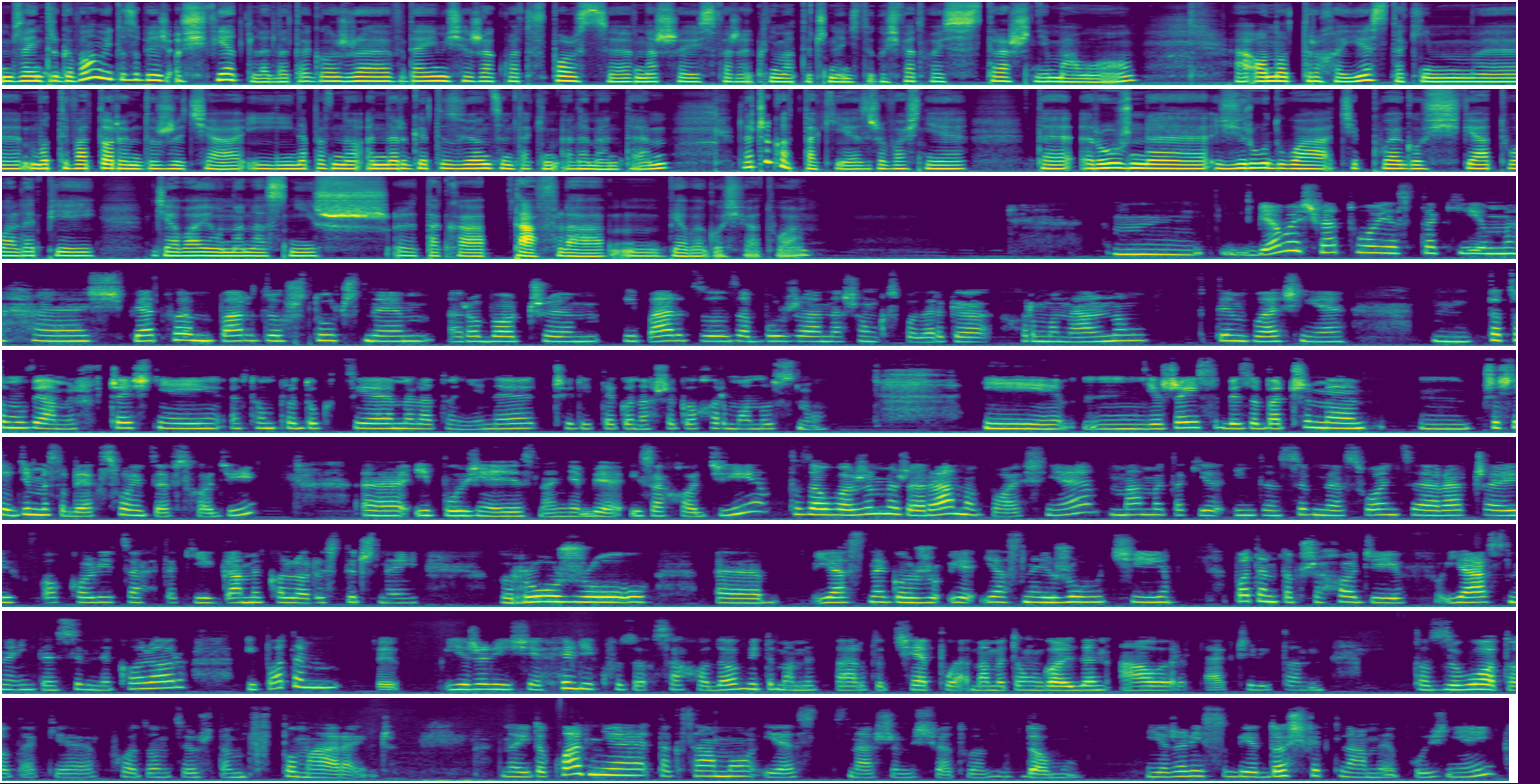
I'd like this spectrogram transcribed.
Zaintrygowało mnie to, co powiedziałeś o świetle, dlatego że wydaje mi się, że akurat w Polsce, w naszej sferze klimatycznej, tego światła jest strasznie mało, a ono trochę jest takim e, motywatorem do życia i na pewno energetyzującym takim elementem. Dlaczego tak jest, że właśnie te różne źródła ciepłego światła lepiej działają na nas niż e, taka tafla białego światła? Mm, białe światło jest takim e, światłem bardzo sztucznym, roboczym i bardzo zaburza naszą gospodarkę hormonalną, w tym właśnie mm, to, co mówiłam już wcześniej, tą produkcję melatoniny, czyli tego naszego hormonu snu. I mm, jeżeli sobie zobaczymy, prześledzimy sobie, jak słońce wschodzi, i później jest na niebie i zachodzi, to zauważymy, że rano właśnie mamy takie intensywne słońce raczej w okolicach takiej gamy kolorystycznej różu, e, jasnego, jasnej żółci, potem to przechodzi w jasny, intensywny kolor i potem y, jeżeli się chyli ku zachodowi, to mamy bardzo ciepłe, mamy tą golden hour, tak, czyli ten to złoto takie wchodzące już tam w pomarańcz. No i dokładnie tak samo jest z naszym światłem w domu. Jeżeli sobie doświetlamy później,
